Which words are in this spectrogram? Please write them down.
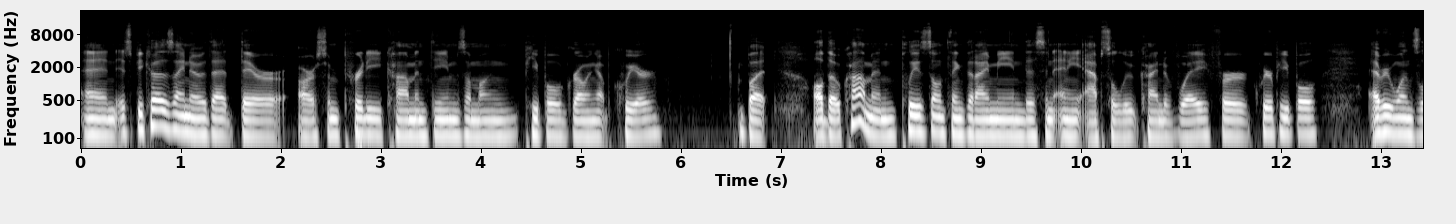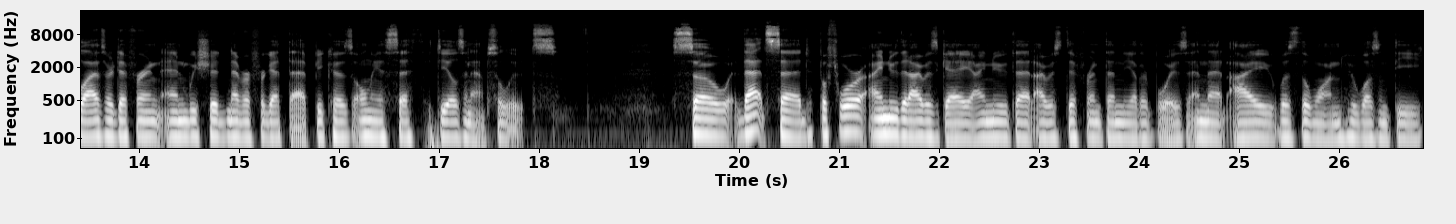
and it's because I know that there are some pretty common themes among people growing up queer. But although common, please don't think that I mean this in any absolute kind of way. For queer people, everyone's lives are different, and we should never forget that because only a Sith deals in absolutes. So, that said, before I knew that I was gay, I knew that I was different than the other boys and that I was the one who wasn't the,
